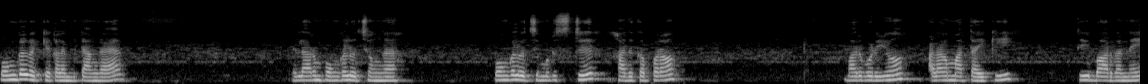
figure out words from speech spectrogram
பொங்கல் வைக்க கிளம்பிட்டாங்க. எல்லோரும் பொங்கல் வச்சோங்க. பொங்கல் வச்சு முடிச்சுட்டு அதுக்கப்புறம் மறுபடியும் அழகம்மா தாய்க்கு தீபாரதனை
